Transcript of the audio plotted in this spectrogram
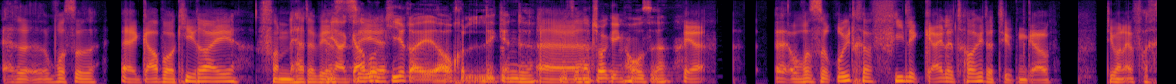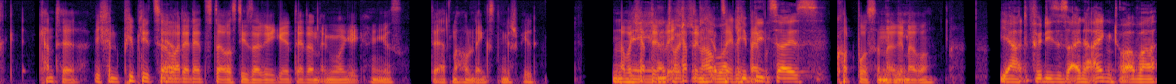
also wusste äh, Gabor Kirai von Hertha BSC. Ja, Gabor Kirai, auch Legende Äh, mit seiner Jogginghose. Ja. Äh, wo es so ultra viele geile Torhüter-Typen gab, die man einfach kannte. Ich finde, Piplitzer Ja. war der letzte aus dieser Regel, der dann irgendwann gegangen ist. Der hat noch am längsten gespielt. Aber ich hab den- ich hab den hauptsächlich bei- Piplica Cottbus in Nee, nee. Erinnerung. Ja, für dieses eine Eigentor, aber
